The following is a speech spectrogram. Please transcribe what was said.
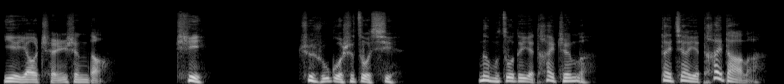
叶妖沉声道：“T，这如果是做戏，那么做的也太真了，代价也太大了。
